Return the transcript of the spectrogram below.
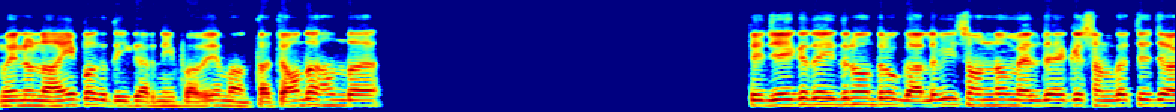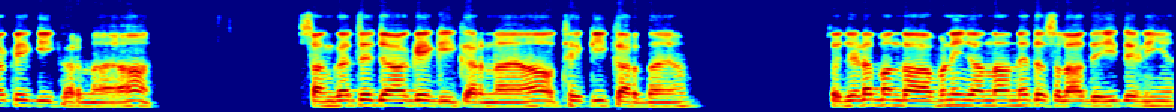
ਮੈਨੂੰ ਨਾ ਹੀ ਭਗਤੀ ਕਰਨੀ ਪਵੇ, ਮਨ ਤਾਂ ਚਾਹੁੰਦਾ ਹੁੰਦਾ ਤੇ ਜੇ ਕਿਤੇ ਇਧਰੋਂ ਉਧਰੋਂ ਗੱਲ ਵੀ ਸੁਣਨ ਨੂੰ ਮਿਲ ਜਾਏ ਕਿ ਸੰਗਤ 'ਚ ਜਾ ਕੇ ਕੀ ਕਰਨਾ ਆ ਸੰਗਤ 'ਚ ਜਾ ਕੇ ਕੀ ਕਰਨਾ ਆ, ਉੱਥੇ ਕੀ ਕਰਦਾ ਆ? ਸੋ ਜਿਹੜਾ ਬੰਦਾ ਆਪ ਨਹੀਂ ਜਾਂਦਾ, ਉਹਨੇ ਤਾਂ ਸਲਾਹ ਦੇ ਹੀ ਦੇਣੀ ਆ।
